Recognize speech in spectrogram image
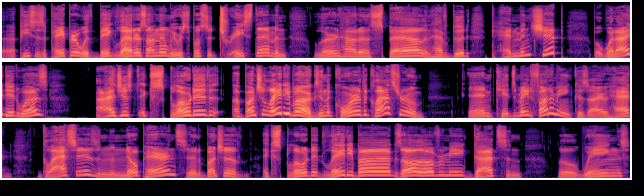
uh, pieces of paper with big letters on them. We were supposed to trace them and learn how to spell and have good penmanship. But what I did was I just exploded a bunch of ladybugs in the corner of the classroom. And kids made fun of me because I had glasses and no parents and a bunch of exploded ladybugs all over me, guts and little wings.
